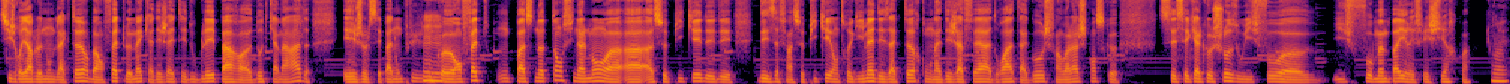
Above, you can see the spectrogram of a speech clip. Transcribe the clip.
Si je regarde le nom de l'acteur, bah en fait, le mec a déjà été doublé par euh, d'autres camarades et je le sais pas non plus. Donc, Mhm. euh, en fait, on passe notre temps finalement à, à, à se piquer des, des, des, enfin, se piquer entre guillemets des acteurs qu'on a déjà fait à droite, à gauche. Enfin voilà, je pense que c'est c'est quelque chose où il faut, euh, il faut même pas y réfléchir quoi. Ouais.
